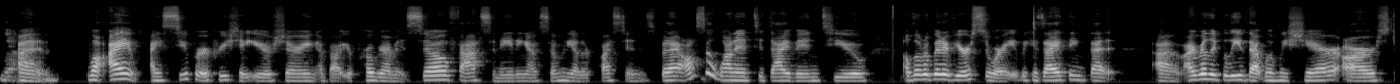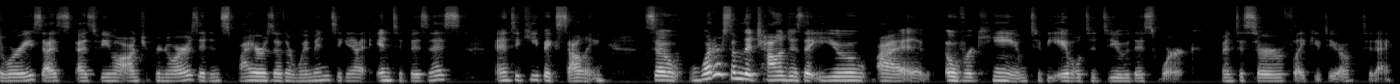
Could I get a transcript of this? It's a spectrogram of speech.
Yeah. Um, well, I I super appreciate you sharing about your program. It's so fascinating. I have so many other questions, but I also wanted to dive into a little bit of your story because I think that uh, I really believe that when we share our stories as as female entrepreneurs, it inspires other women to get into business and to keep excelling. So, what are some of the challenges that you uh, overcame to be able to do this work and to serve like you do today?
